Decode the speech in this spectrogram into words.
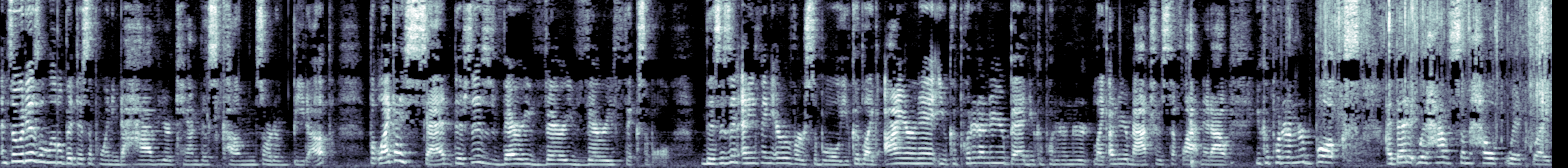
And so it is a little bit disappointing to have your canvas come sort of beat up. But like I said, this is very, very, very fixable. This isn't anything irreversible. You could like iron it. You could put it under your bed. You could put it under like under your mattress to flatten it out. You could put it under books. I bet it would have some help with like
